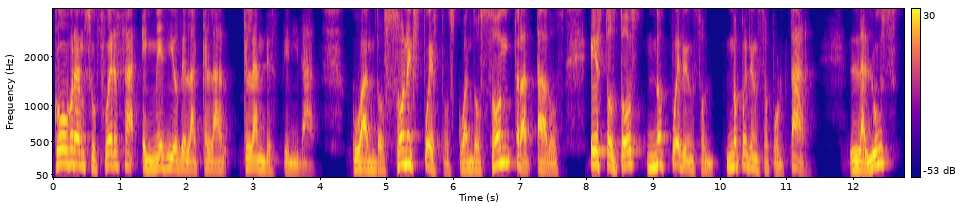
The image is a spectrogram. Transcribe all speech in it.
cobran su fuerza en medio de la clandestinidad. Cuando son expuestos, cuando son tratados, estos dos no pueden, no pueden soportar la luz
